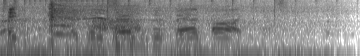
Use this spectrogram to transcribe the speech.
Hey. That's what it says, it says bad pot.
